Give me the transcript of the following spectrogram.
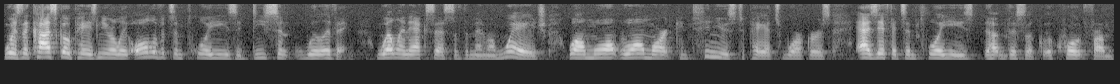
was that Costco pays nearly all of its employees a decent living well in excess of the minimum wage, while Walmart continues to pay its workers as if its employees, uh, this is a, a quote from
